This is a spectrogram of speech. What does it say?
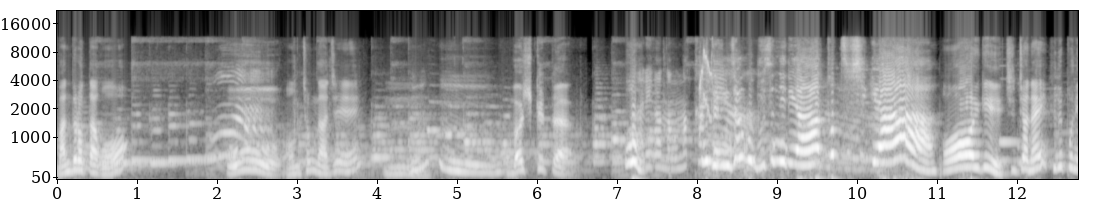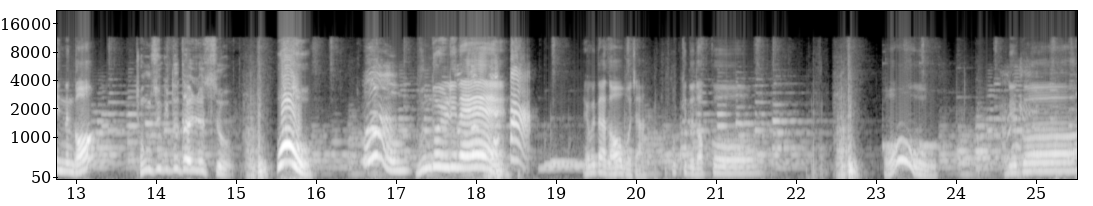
만들었다고 오 엄청나지? 음. 음. 맛있겠다 오. 다리가 이 넉넉하네. 냉장고 무슨 일이야? 터치식이야. 어 이게 진짜네? 휴대폰 있는 거? 정수기도 달렸어 오! 오. 문도 열리네 다 여기다가 넣어보자 쿠키도 넣고 오 그리고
